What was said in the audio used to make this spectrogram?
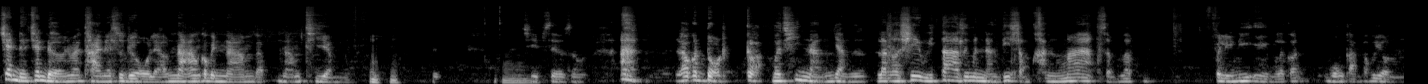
เช่นเดิมเช่นเดิมใช่ไหมถ่ายในสตูดิโอแล้วน้ำก็เป็นน้ำแบบน้ำเทียมอืม Ship Sails อะแล้วก็โดดกลับมาที่หนังอย่างลา r าเชวิต้าซึ่งเป็นหนังที่สำคัญมากสำหรับเฟลลินี่เอง แล้วก็วงการภาพยนตร์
